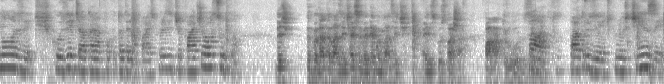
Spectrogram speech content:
90 și cu 10 care am făcut-o de la 14 face 100. Deci, încă o dată la 10. Hai să vedem în la 10. Ai spus tu așa. 4, 10. 4, 40 plus 50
